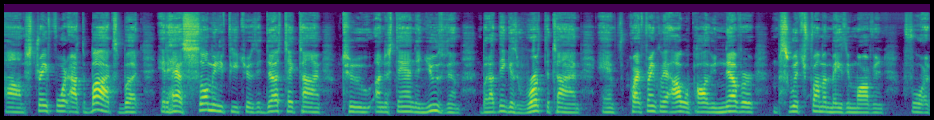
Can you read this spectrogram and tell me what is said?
um, straightforward out the box, but it has so many features. It does take time to understand and use them, but I think it's worth the time. And quite frankly, I will probably never switch from Amazing Marvin for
